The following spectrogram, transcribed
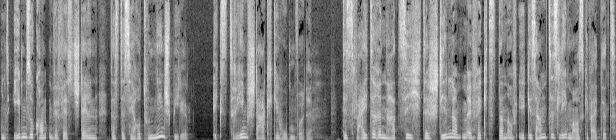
und ebenso konnten wir feststellen, dass der Serotoninspiegel extrem stark gehoben wurde. Des Weiteren hat sich der Stirnlampeneffekt dann auf ihr gesamtes Leben ausgeweitet.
